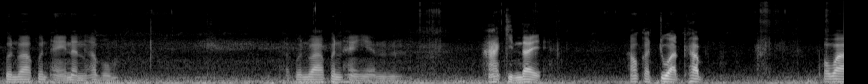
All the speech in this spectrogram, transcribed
เพื่อนว่าเพื่อนให้นั่นครับผมถ้าเพื่อนว่าเพื่อนให้อันหากินได้ เขากระจวดครับ เพราะว่า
